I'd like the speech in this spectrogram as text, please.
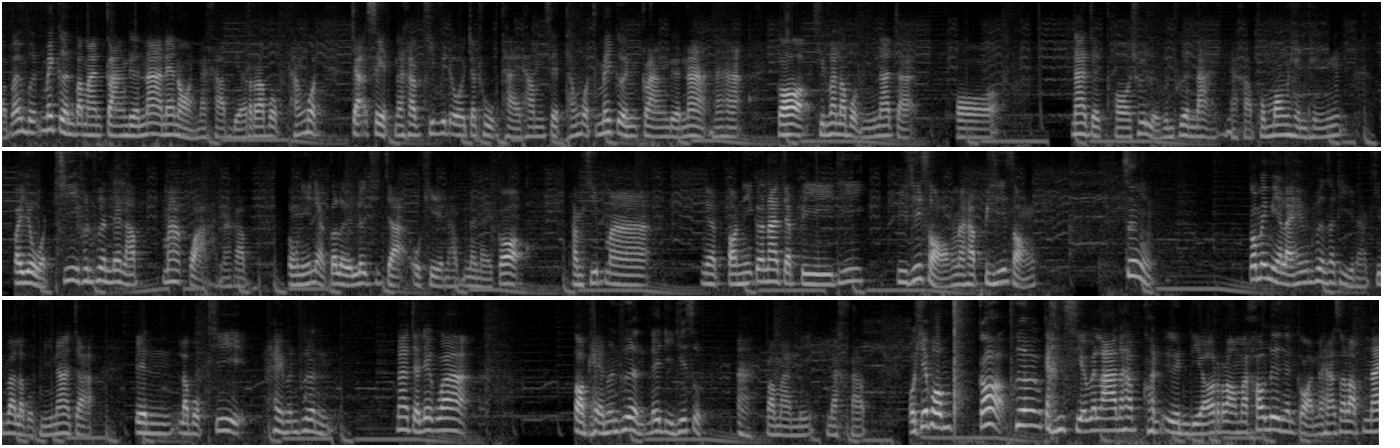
ไม่ไม่เกินประมาณกลางเดือนหน้าแน่นอนนะครับเดี๋ยวระบบทั้งหมดจะเสร็จนะครับคลิปวิดีโอจะถูกถ่ายทำเสร็จทั้งหมดไม่เกินกลางเดือนหน้านะฮะก็คิดว่าระบบนี้น่าจะพอน่าจะพอช่วยเหลือเพื่อนๆได้นะครับผมมองเห็นถึงประโยชน์ที่เพื่อนๆได้รับมากกว่านะครับตรงนี้เนี่ยก็เลยเลือกที่จะโอเคนะครับไหนๆก็ทำคลิปมาเนี่ยตอนนี้ก็น่าจะปีที่ปีที่สองนะครับปีที่สองซึ่งก็ไม่มีอะไรให้เพื่อนๆสักทีนะครับคิดว่าระบบนี้น่าจะ เป็นระบบที่ให้เพื่อนๆ น่าจะเรียกว่าตอบแทนเพื่อนๆ ได้ดีที่สุด อะ ประมาณนี้นะครับ โอเคผม ก็เพื่อไม่เป็นการเสียเวลานะครับ ก่อนอื่นเดี๋ยวเรามาเข้าเรื่องกันก่อนนะฮะสำหรับใน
